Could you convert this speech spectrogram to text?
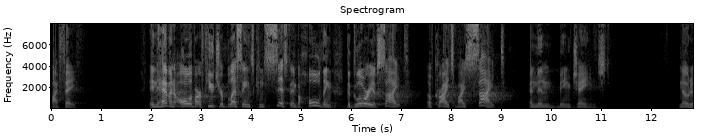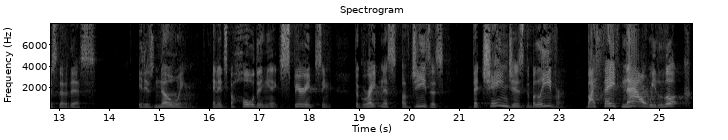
by faith. In heaven, all of our future blessings consist in beholding the glory of sight of Christ by sight and then being changed. Notice, though, this it is knowing and it's beholding and experiencing the greatness of Jesus that changes the believer. By faith, now we look,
